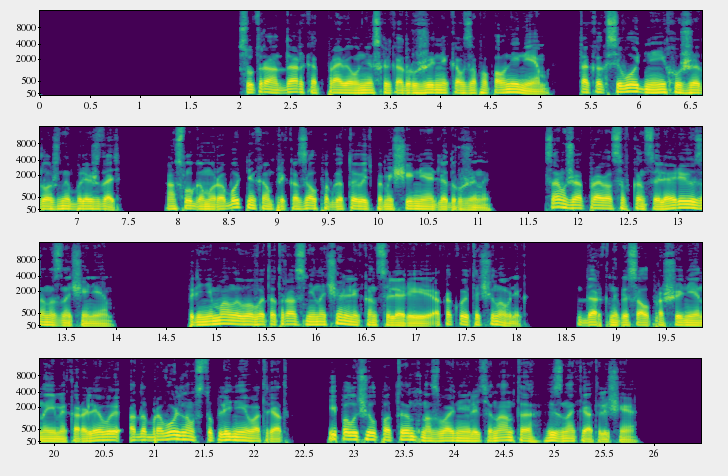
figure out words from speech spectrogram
С утра Дарк отправил несколько дружинников за пополнением, так как сегодня их уже должны были ждать, а слугам и работникам приказал подготовить помещение для дружины. Сам же отправился в канцелярию за назначением. Принимал его в этот раз не начальник канцелярии, а какой-то чиновник. Дарк написал прошение на имя королевы о добровольном вступлении в отряд и получил патент на звание лейтенанта и знаки отличия.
